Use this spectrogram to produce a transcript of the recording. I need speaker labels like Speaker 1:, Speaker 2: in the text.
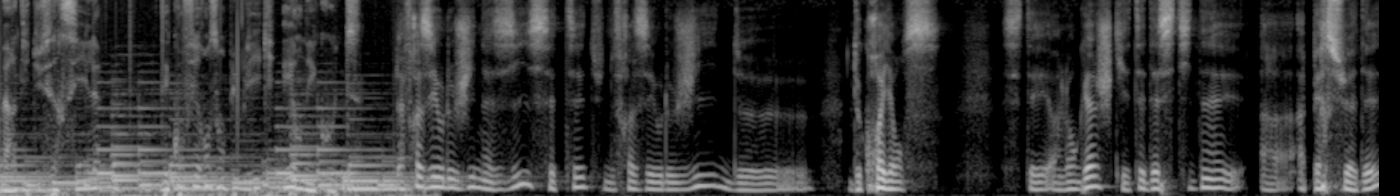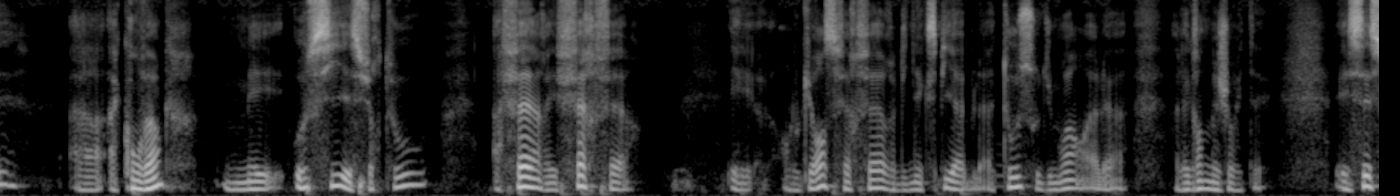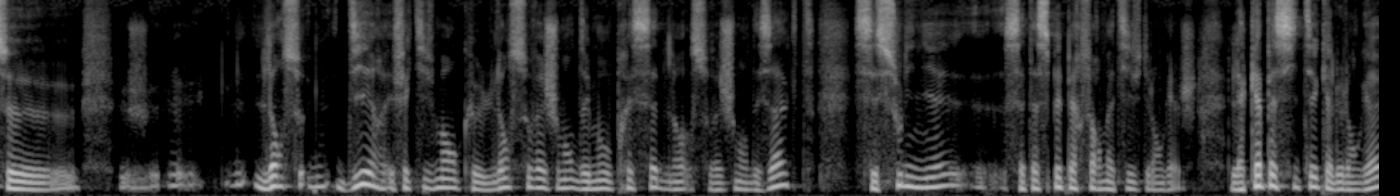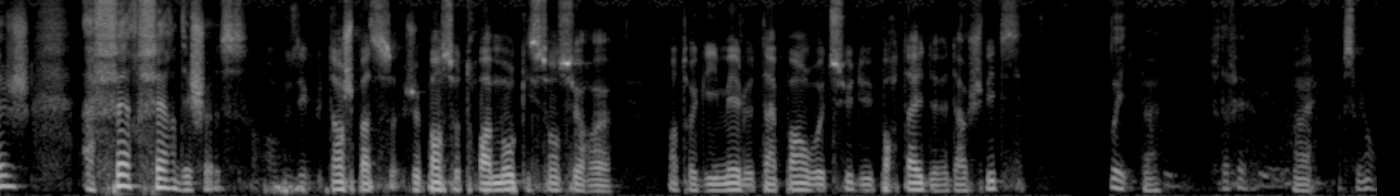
Speaker 1: mardis du Cercil, des conférences en public et en écoute.
Speaker 2: La phraséologie nazie, c'était une phraséologie de, de croyance. C'était un langage qui était destiné à, persuader, à, convaincre, mais aussi et surtout à faire et faire faire. Et en l'occurrence, faire faire l'inexpiable à tous, ou du moins à la, à la grande majorité. Et c'est ce. Dire effectivement que l'ensauvagement des mots précède l'ensauvagement des actes, c'est souligner euh, cet aspect performatif du langage, la capacité qu'a le langage à faire faire des choses.
Speaker 3: En vous écoutant, je, passe, je pense aux trois mots qui sont sur, euh, entre guillemets, le tympan ou au-dessus du portail d'Auschwitz.
Speaker 2: Oui, tout à fait.
Speaker 3: Ouais.
Speaker 2: Absolument.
